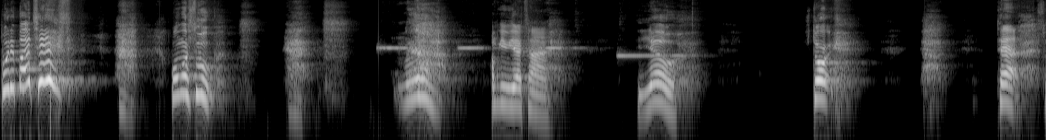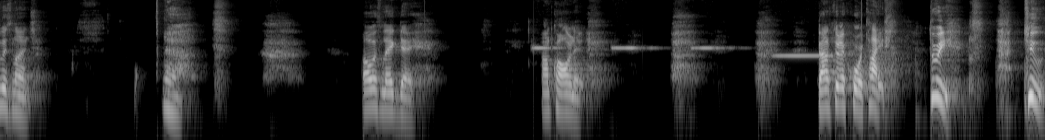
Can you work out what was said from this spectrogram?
Put it by chase. One more swoop. I'm giving you that time. Yo. Stork. Tap. Switch lunge. Oh, it's leg day. I'm calling it. Bounce to the core tight. Three, two,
